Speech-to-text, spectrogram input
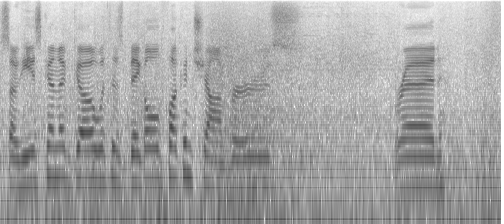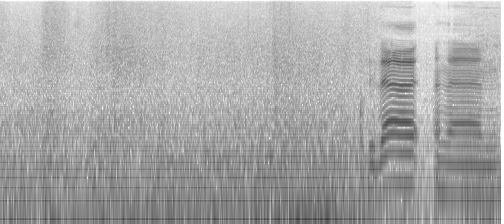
So he's gonna go with his big old fucking chompers. Red. I'll do that, and then...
